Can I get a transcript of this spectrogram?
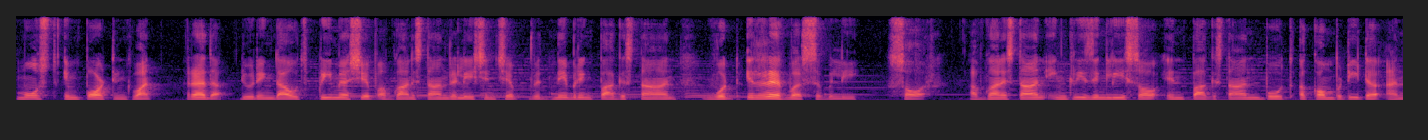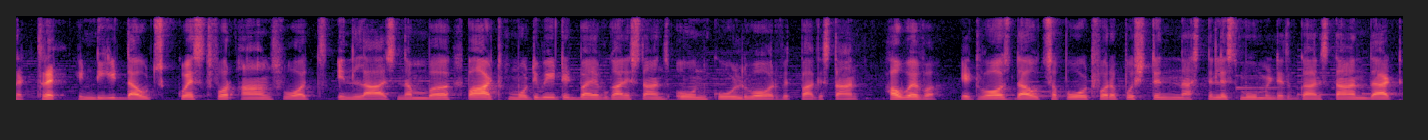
most important one. Rather, during Daud's premiership, Afghanistan relationship with neighboring Pakistan would irreversibly soar. Afghanistan increasingly saw in Pakistan both a competitor and a threat. Indeed, Dawood's quest for arms was in large number, part motivated by Afghanistan's own Cold War with Pakistan. However, it was Dawood's support for a Pashtun nationalist movement in Afghanistan that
